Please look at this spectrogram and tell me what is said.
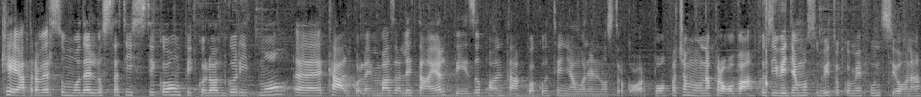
che attraverso un modello statistico, un piccolo algoritmo, eh, calcola in base all'età e al peso quanta acqua conteniamo nel nostro corpo. Facciamo una prova così vediamo subito come funziona.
